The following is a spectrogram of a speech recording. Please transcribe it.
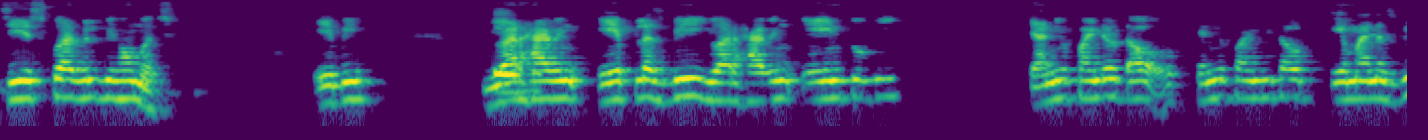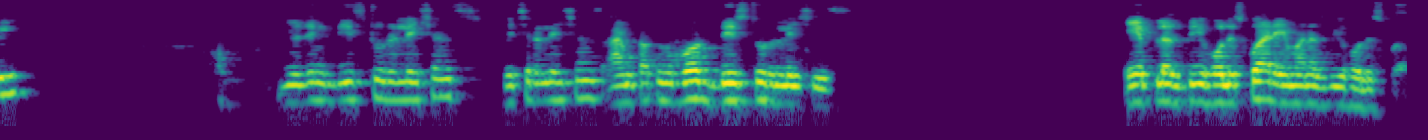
G square will be how much? Ab you are having a plus b you are having a into b. Can you find out out can you find it out? A minus b using these two relations which relations? I'm talking about these two relations. A plus b whole square a minus b whole square.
